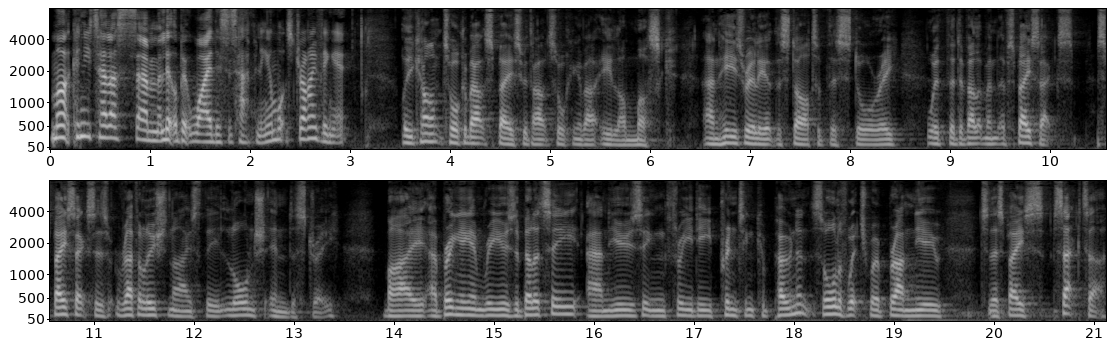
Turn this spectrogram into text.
Mark, can you tell us um, a little bit why this is happening and what's driving it? Well, you can't talk about space without talking about Elon Musk. And he's really at the start of this story with the development of SpaceX. SpaceX has revolutionized the launch industry by uh, bringing in reusability and using 3D printing components, all of which were brand new to the space sector.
